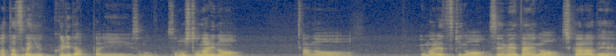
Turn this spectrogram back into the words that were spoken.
発達がゆっくりだったりそのその人なりのあの生まれつきの生命体の力で、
